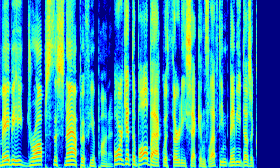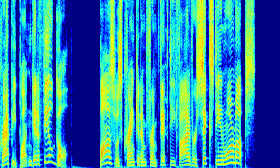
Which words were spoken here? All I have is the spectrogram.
Maybe he drops the snap if you punt it. Or get the ball back with 30 seconds left. He, maybe he does a crappy punt and get a field goal. Boz was cranking him from 55 or 60 in warm-ups.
